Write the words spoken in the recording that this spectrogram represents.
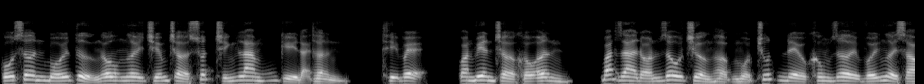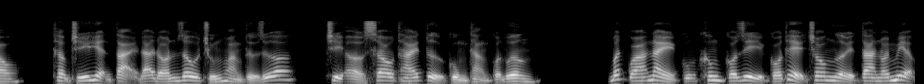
cố sơn bối tử ngâu ngươi chiếm chờ xuất chính Lam Kỳ đại thần, thị vệ, quan viên chờ khâu ân, bắt ra đón dâu trường hợp một chút đều không rơi với người sau, thậm chí hiện tại đã đón dâu chúng hoàng tử giữa, chỉ ở sau thái tử cùng thẳng quận vương. Bất quá này cũng không có gì có thể cho người ta nói miệng,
